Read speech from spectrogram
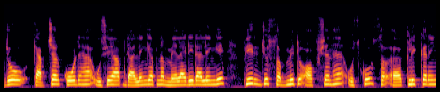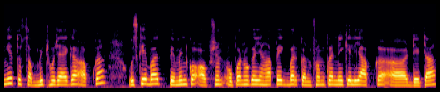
जो कैप्चर कोड है, उसे आप डालेंगे, अपना मेल आईडी डालेंगे। फिर जो सबमिट ऑप्शन है, उसको क्लिक करेंगे तो सबमिट हो जाएगा आपका। उसके बाद पेमेंट का ऑप्शन ओपन होगा। यहाँ पे एक बार कंफर्म करने के लिए आपका डेटा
